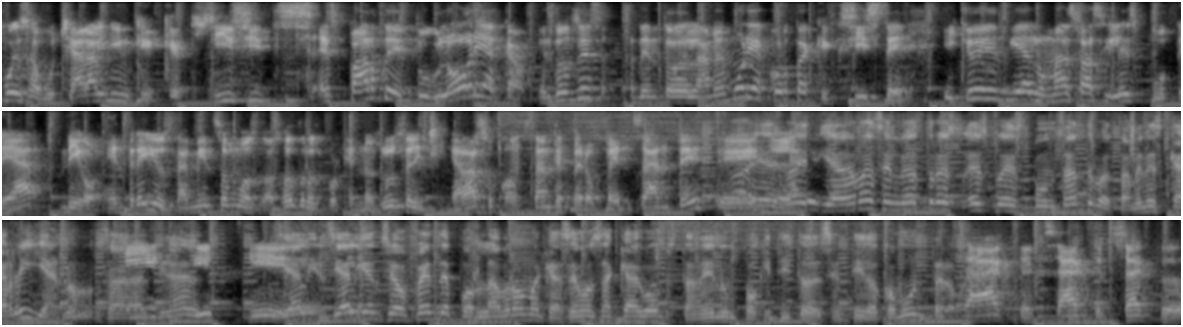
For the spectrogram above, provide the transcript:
puedes abuchar a alguien que, que sí, sí, es parte de tu gloria, cabrón? Entonces, dentro de la memoria corta que existe y que hoy en día lo más fácil es putear, digo, entre ellos también somos nosotros porque nos gusta el chingadazo constante pero pensante. eh, No, y, la- y además el nuestro es, es, es punzante, pero también es carrilla, ¿no? O sea, al final, sí, sí. Si, alguien, si alguien se ofende por la broma que hacemos acá, pues también un poquitito de sentido común, pero Exacto, exacto, exacto.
